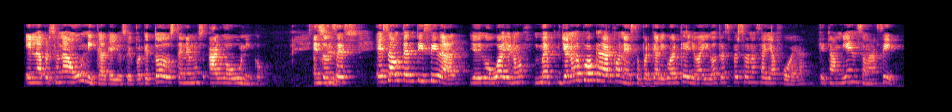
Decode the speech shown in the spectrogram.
en la persona única que yo soy, porque todos tenemos algo único. Entonces, esa autenticidad, yo digo, guau, yo no, me, yo no me puedo quedar con esto, porque al igual que yo, hay otras personas allá afuera que también son así.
